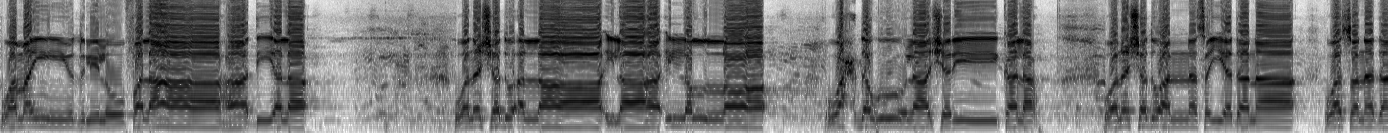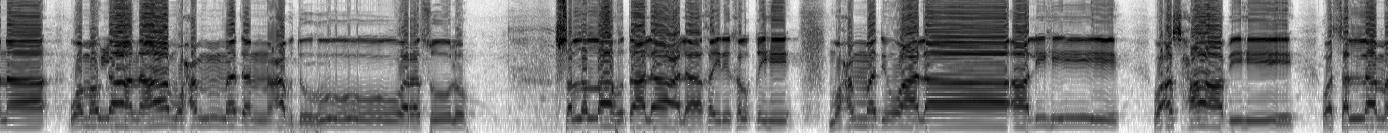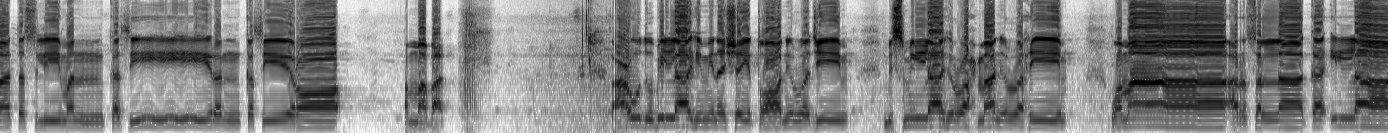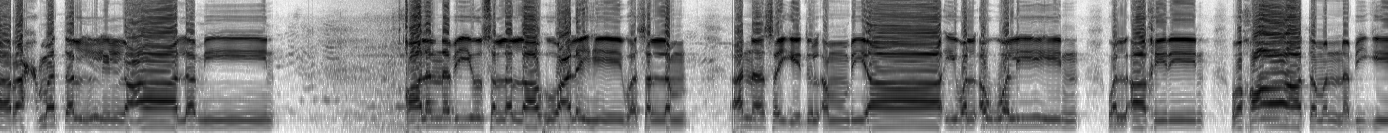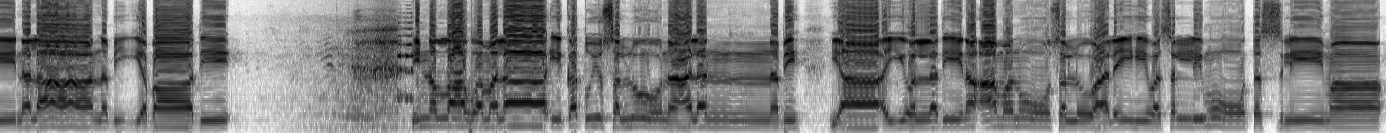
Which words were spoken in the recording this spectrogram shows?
ومن يضلل فلا هادي له. ونشهد أن لا إله إلا الله وحده لا شريك له. ونشهد أن سيدنا وسندنا ومولانا محمدا عبده ورسوله. صلى الله تعالى على خير خلقه محمد وعلى آله وأصحابه وسلم تسليما كثيرا كثيرا. أما بعد. أعوذ بالله من الشيطان الرجيم. بسم الله الرحمن الرحيم. وما أرسلناك إلا رحمة للعالمين قال النبي صلى الله عليه وسلم أنا سيد الأنبياء والأولين والآخرين وخاتم النبيين لا نبي بعدي إن الله وملائكته يصلون على النبي يا أيها الذين آمنوا صلوا عليه وسلموا تسليما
